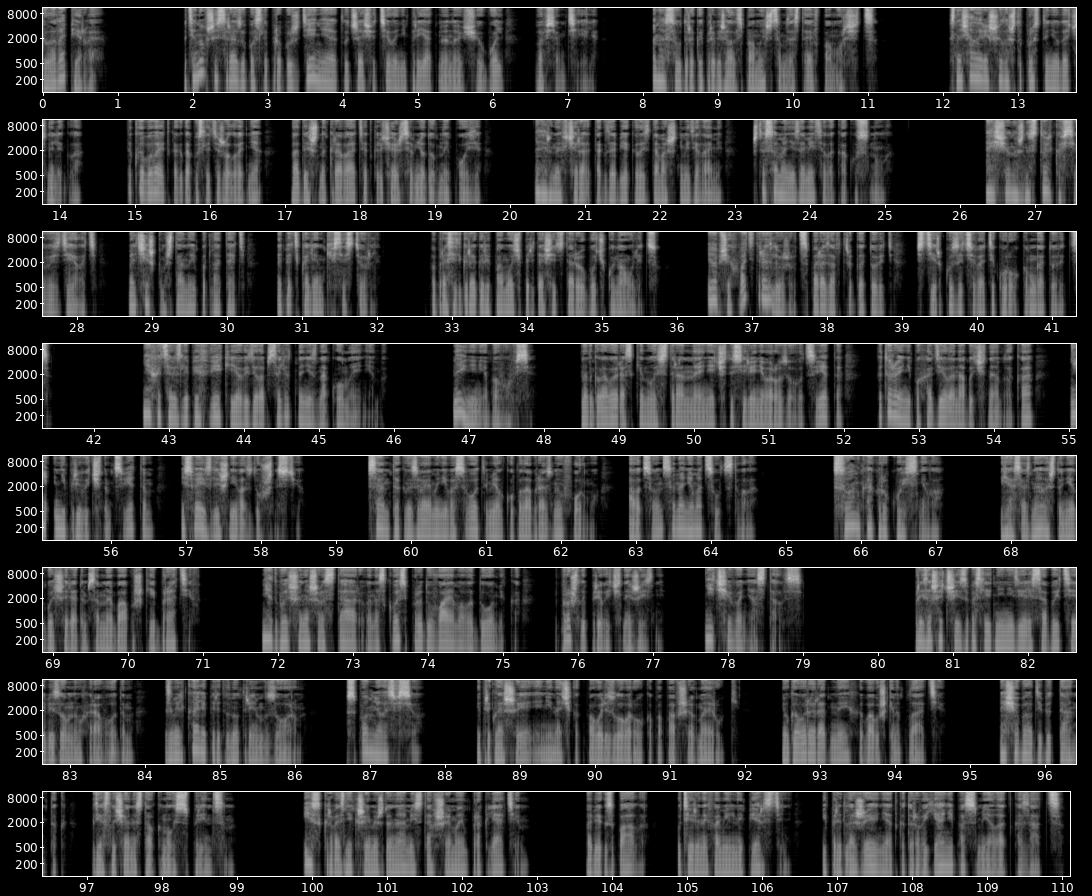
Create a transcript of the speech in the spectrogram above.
Глава первая. Потянувшись сразу после пробуждения, тут же ощутила неприятную ноющую боль во всем теле. Она судорогой пробежалась по мышцам, заставив поморщиться. Сначала решила, что просто неудачно легла. Такое бывает, когда после тяжелого дня падаешь на кровать и отключаешься в неудобной позе. Наверное, вчера так забегалась домашними делами, что сама не заметила, как уснула. А еще нужно столько всего сделать. Мальчишкам штаны подлатать. Опять коленки все стерли. Попросить Грегори помочь перетащить старую бочку на улицу. И вообще, хватит разлеживаться, пора завтрак готовить, стирку затевать и к урокам готовиться. Нехотя разлепив веки, я увидела абсолютно незнакомое небо. Да и не небо вовсе. Над головой раскинулось странное нечто сиренево-розового цвета, которое не походило на обычные облака ни непривычным цветом, ни своей излишней воздушностью. Сам так называемый небосвод имел куполообразную форму, а вот солнце на нем отсутствовало. Сон как рукой сняло. Я осознала, что нет больше рядом со мной бабушки и братьев. Нет больше нашего старого, насквозь продуваемого домика и прошлой привычной жизни. Ничего не осталось. Произошедшие за последние недели события безумным хороводом замелькали перед внутренним взором. Вспомнилось все. И приглашение, не иначе как по воле злого рока, попавшее в мои руки. И уговоры родных, и бабушкино платье. А еще был дебютанток, где я случайно столкнулась с принцем. Искра, возникшая между нами и ставшая моим проклятием. Побег с бала, утерянный фамильный перстень и предложение, от которого я не посмела отказаться.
